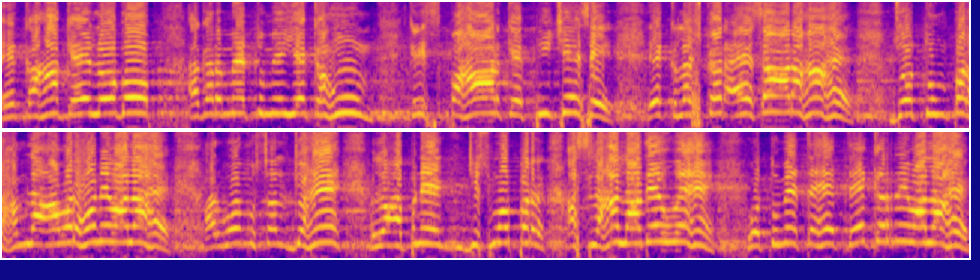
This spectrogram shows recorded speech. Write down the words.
ए कहाँ के लोगों? अगर मैं तुम्हें ये कहूँ कि इस पहाड़ के पीछे से एक लश्कर ऐसा आ रहा है, जो तुम पर हमला आवर होने वाला है, और वो मुसल जो हैं, जो अपने जिस्मों पर असलहा लादे हुए हैं, वो तुम्हें तह तय करने वाला है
